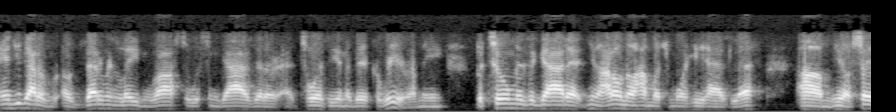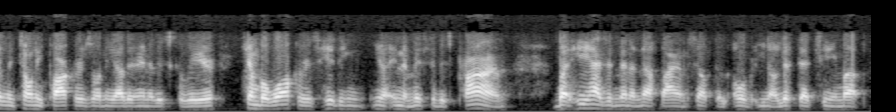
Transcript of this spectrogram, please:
and you got a, a veteran-laden roster with some guys that are at, towards the end of their career. I mean, Batum is a guy that you know I don't know how much more he has left, Um, you know, certainly Tony Parker is on the other end of his career. Kemba Walker is hitting, you know, in the midst of his prime, but he hasn't been enough by himself to over, you know, lift that team up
